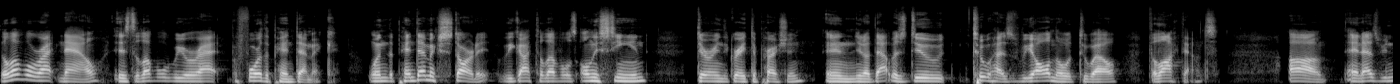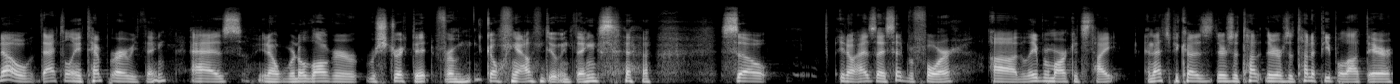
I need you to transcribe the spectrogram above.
The level we're at now is the level we were at before the pandemic. When the pandemic started, we got to levels only seen during the Great Depression, and you know that was due to, as we all know too well, the lockdowns. Um, and as we know, that's only a temporary thing, as you know we're no longer restricted from going out and doing things. so, you know, as I said before, uh, the labor market's tight, and that's because there's a ton there's a ton of people out there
